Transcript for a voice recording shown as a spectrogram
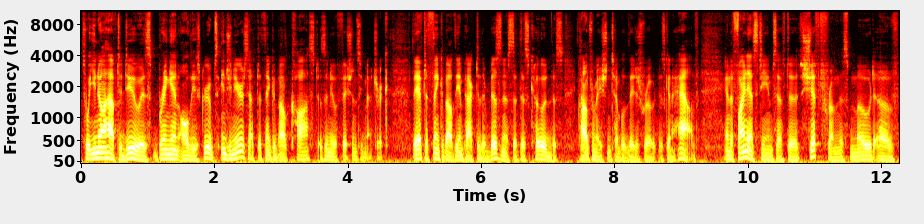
So what you now have to do is bring in all these groups. Engineers have to think about cost as a new efficiency metric. They have to think about the impact of their business that this code, this CloudFormation template they just wrote is going to have. And the finance teams have to shift from this mode of,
